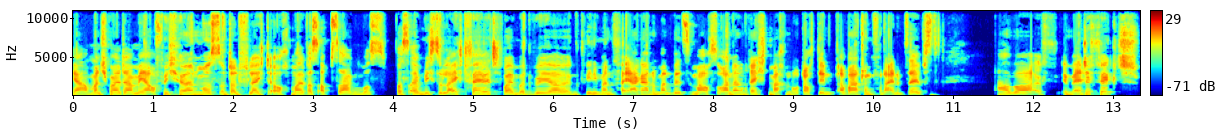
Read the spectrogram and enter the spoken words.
ja, manchmal da mehr auf mich hören muss und dann vielleicht auch mal was absagen muss, was einem nicht so leicht fällt, weil man will ja irgendwie niemanden verärgern und man will es immer auch so anderen recht machen und auch den Erwartungen von einem selbst. Aber im Endeffekt,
